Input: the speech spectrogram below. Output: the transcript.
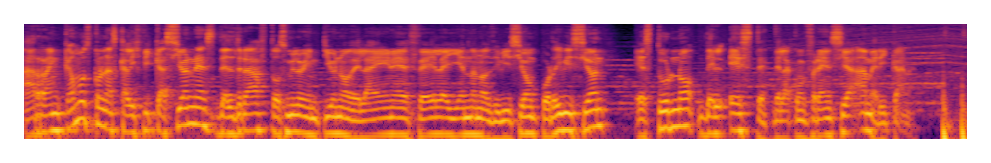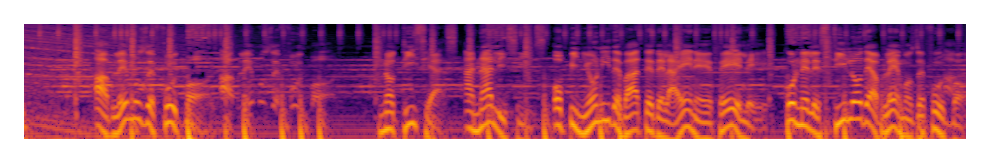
Arrancamos con las calificaciones del draft 2021 de la NFL yéndonos división por división. Es turno del este de la conferencia americana. Hablemos de fútbol. Hablemos de fútbol. Noticias, análisis, opinión y debate de la NFL con el estilo de Hablemos de fútbol.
